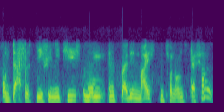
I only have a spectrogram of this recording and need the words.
Und das ist definitiv im Moment bei den meisten von uns der Fall.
